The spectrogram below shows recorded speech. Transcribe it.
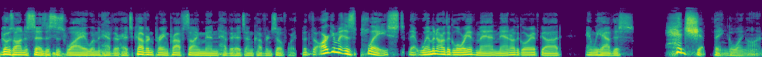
goes on to says this is why women have their heads covered, praying, prophesying, men have their heads uncovered, and so forth. But the argument is placed that women are the glory of man, man are the glory of God, and we have this headship thing going on.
